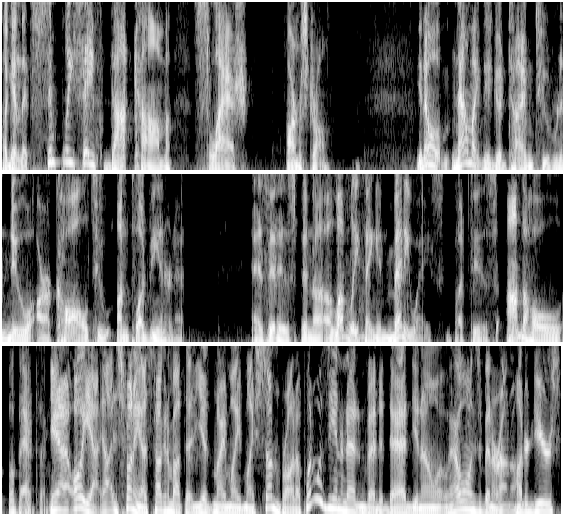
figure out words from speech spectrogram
Again, that's simplisafe.com slash Armstrong. You know, now might be a good time to renew our call to unplug the internet as it has been a, lovely thing in many ways, but is on the whole a bad thing. Yeah. Oh, yeah. It's funny. I was talking about that. My my my son brought up when was the internet invented, Dad? You know, how long has it been around? hundred years.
